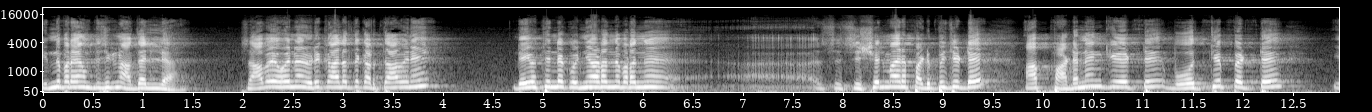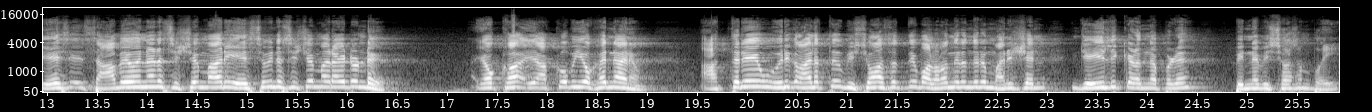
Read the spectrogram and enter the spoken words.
ഇന്ന് പറയാൻ ഉദ്ദേശിക്കുന്നത് അതല്ല. സാവയോഹനാൻ ഒരു കാലത്ത് കർത്താവിനെ ദൈവത്തിന്റെ കുഞ്ഞാടെന്ന് പറഞ്ഞ് ശിഷ്യന്മാരെ പഠിപ്പിച്ചിട്ട് ആ പഠനം കേട്ട് ബോധ്യപ്പെട്ട് യേശു സാവയോഹനാന്റെ ശിഷ്യന്മാർ യേശുവിന്റെ ശിഷ്യന്മാരായിട്ടുണ്ട്. യൊക്ക യാക്കോബ് യോഹന്നാനും. അത്രയും ഒരു കാലത്ത് വിശ്വാസത്തിൽ വളർന്നിരുന്നൊരു മനുഷ്യൻ ജയിലിൽ കിടന്നപ്പോൾ പിന്നെ വിശ്വാസം പോയി.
